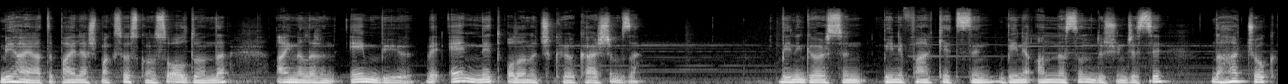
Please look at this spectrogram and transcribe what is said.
Bir hayatı paylaşmak söz konusu olduğunda aynaların en büyüğü ve en net olanı çıkıyor karşımıza. Beni görsün, beni fark etsin, beni anlasın düşüncesi daha çok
